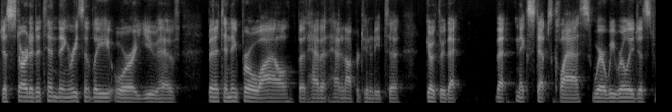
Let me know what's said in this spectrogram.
just started attending recently, or you have been attending for a while but haven't had an opportunity to go through that that next steps class where we really just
